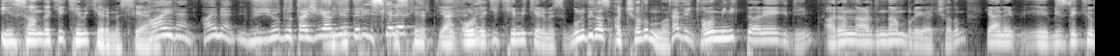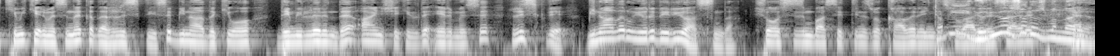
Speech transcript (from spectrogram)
İnsandaki kemik erimesi yani. Aynen aynen. Vücudu taşıyan Vücut, nedir? İskelettir. iskelet. Yani oradaki kemik erimesi. Bunu biraz açalım mı? Tabii ki. Ama minik bir araya gideyim. Aranın ardından burayı açalım. Yani e, bizdeki o kemik erimesi ne kadar riskliyse binadaki o demirlerin de aynı şekilde erimesi riskli. Binalar uyarı veriyor aslında. İşte o sizin bahsettiğiniz o kahverengi Tabii, sular görüyorsunuz vesaire. bunları. Yani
